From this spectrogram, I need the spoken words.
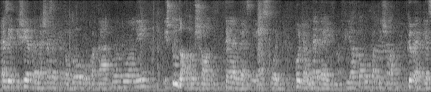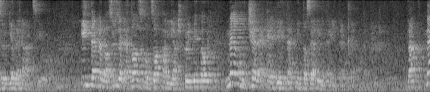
Ezért is érdemes ezeket a dolgokat átgondolni, és tudatosan tervezni azt, hogy hogyan neveljük a fiatalokat és a következő generációt. Itt ebben az üzenet az volt Zakariás könyvében, hogy ne úgy cselekedjétek, mint az elődeitek tettek. Tehát ne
